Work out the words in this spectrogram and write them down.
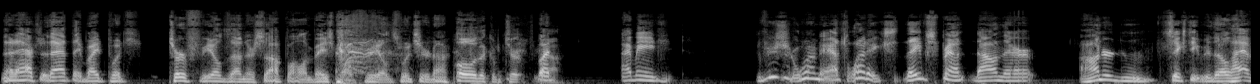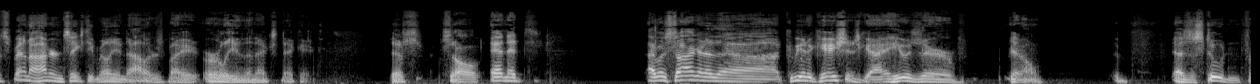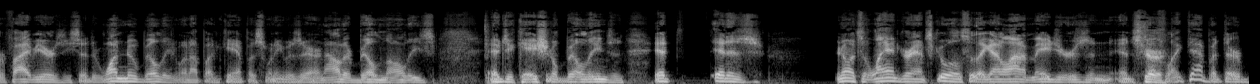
Then after that, they might put turf fields on their softball and baseball fields, which are not. Oh, the computer. But yeah. I mean, Division One athletics, they've spent down there 160. They'll have spent 160 million dollars by early in the next decade. This so, and it's. I was talking to the communications guy. He was there, you know, as a student for five years. He said one new building went up on campus when he was there. And now they're building all these educational buildings, and it it is, you know, it's a land grant school, so they got a lot of majors and and stuff like that. But they're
